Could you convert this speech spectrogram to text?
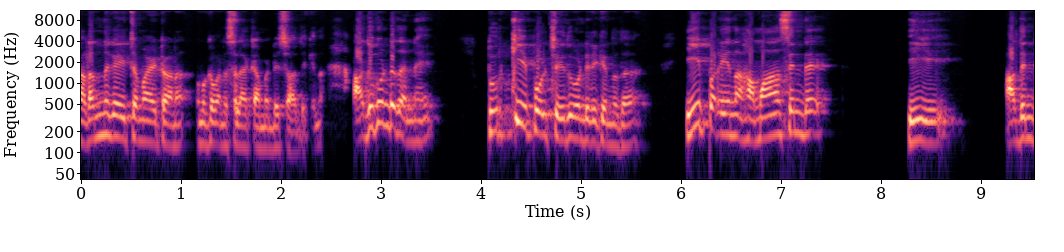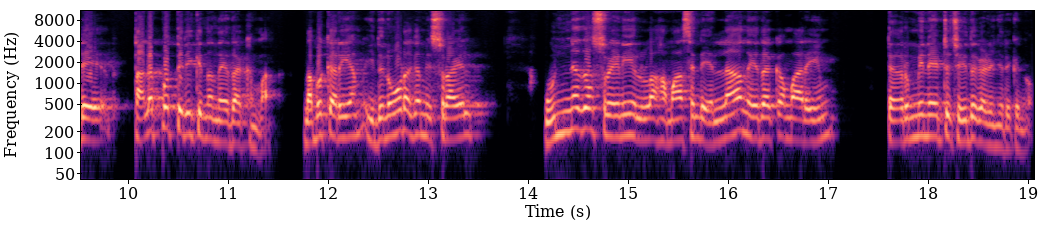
കടന്നുകയറ്റമായിട്ടാണ് നമുക്ക് മനസ്സിലാക്കാൻ വേണ്ടി സാധിക്കുന്നത്. അതുകൊണ്ട് തന്നെ തുർക്കി ഇപ്പോൾ ചെയ്തുകൊണ്ടിരിക്കുന്നത് ഈ പറയുന്ന ഹമാസിന്റെ ഈ അതിന്റെ തലപ്പത്തിരിക്കുന്ന നേതാക്കന്മാർ. നമുക്കറിയാം ഇതിനോടകം ഇസ്രായേൽ ഉന്നത ശ്രേണിയിലുള്ള ഹമാസിന്റെ എല്ലാ നേതാക്കന്മാരെയും ടെർമിനേറ്റ് ചെയ്തു കഴിഞ്ഞിരിക്കുന്നു.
